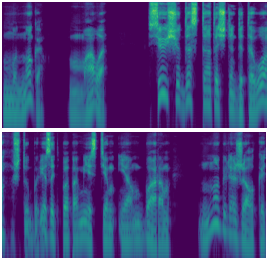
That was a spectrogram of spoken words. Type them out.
Много? Мало? Все еще достаточно для того, чтобы резать по поместьям и амбарам. Нобеля жалко,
